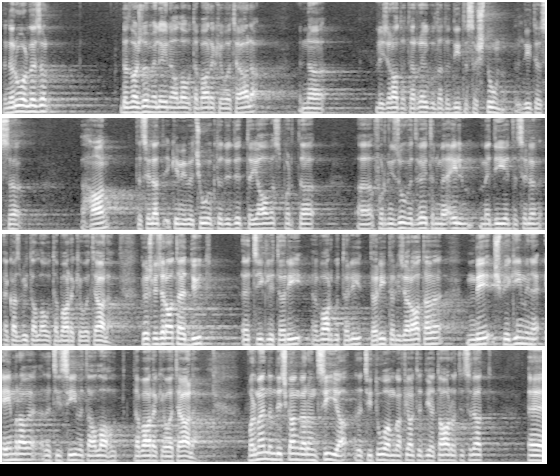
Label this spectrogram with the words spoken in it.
Të nderuar vëllezër, do të vazhdojmë me lejen e Allahut tebareke ve teala në ligjëratat e rregullta të ditës së shtunë, ditës së han, të cilat i kemi veçu këto dy ditë të javës për të furnizu vetveten me ilm, me dije të cilën e ka zbrit Allahu tebareke ve teala. Kjo është ligjërata e dytë e ciklit të ri, e vargut të, li, të ri të ligjëratave mbi shpjegimin e emrave dhe cilësive të Allahut tebareke ve teala. Përmendëm diçka nga rëndësia dhe cituam nga fjalët e dijetarëve të cilat e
